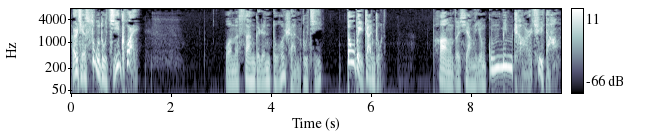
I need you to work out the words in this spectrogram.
而且速度极快。我们三个人躲闪不及，都被粘住了。胖子想用工兵铲去挡，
